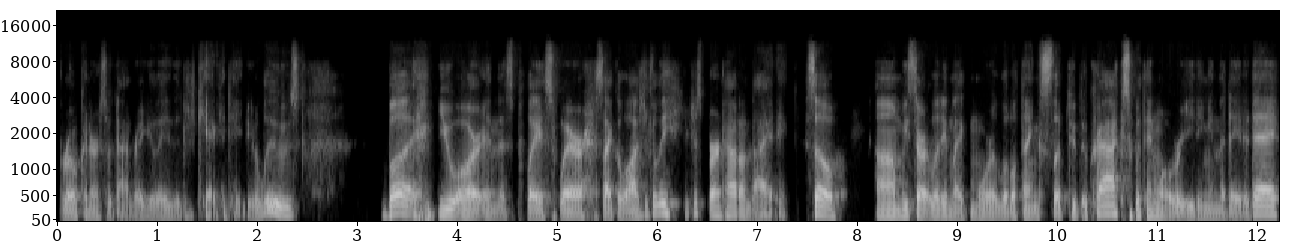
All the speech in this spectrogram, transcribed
broken or so downregulated that you can't continue to lose, but you are in this place where psychologically you're just burnt out on dieting. So um, we start letting like more little things slip through the cracks within what we're eating in the day to day.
